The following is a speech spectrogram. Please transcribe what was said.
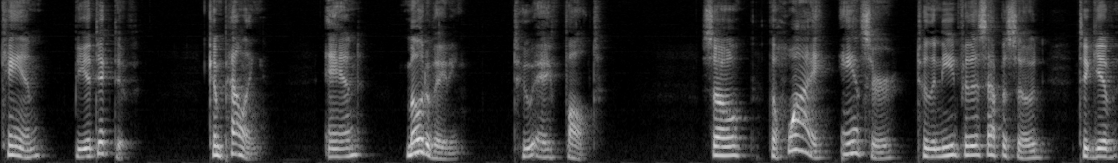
can be addictive, compelling, and motivating to a fault. So, the why answer to the need for this episode to give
